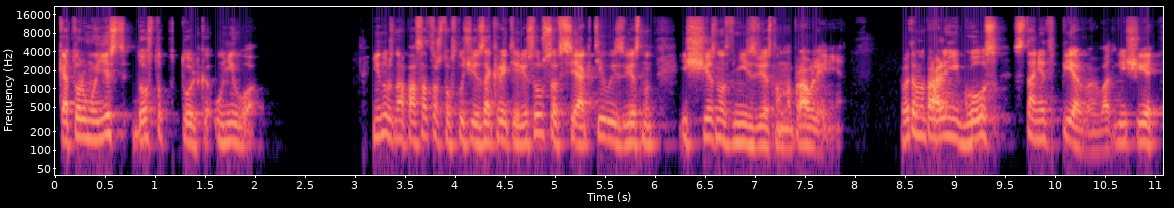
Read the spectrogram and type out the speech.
к которому есть доступ только у него. Не нужно опасаться, что в случае закрытия ресурса все активы известнут, исчезнут в неизвестном направлении. В этом направлении голос станет первым. В отличие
